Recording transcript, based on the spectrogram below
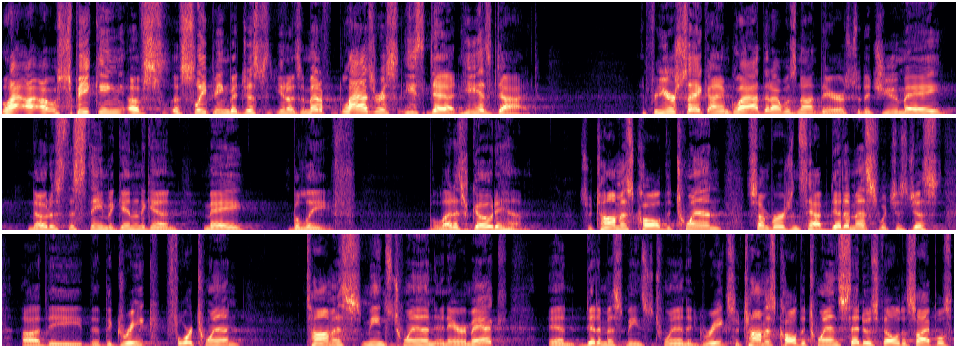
I was speaking of, sleeping, but just, you know, as a metaphor. Lazarus, he's dead. He has died. And for your sake, I am glad that I was not there, so that you may, notice this theme again and again, may believe. But let us go to him. So Thomas called the twin. Some versions have Didymus, which is just uh, the, the, the Greek for twin. Thomas means twin in Aramaic, and Didymus means twin in Greek. So Thomas called the twin, said to his fellow disciples,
